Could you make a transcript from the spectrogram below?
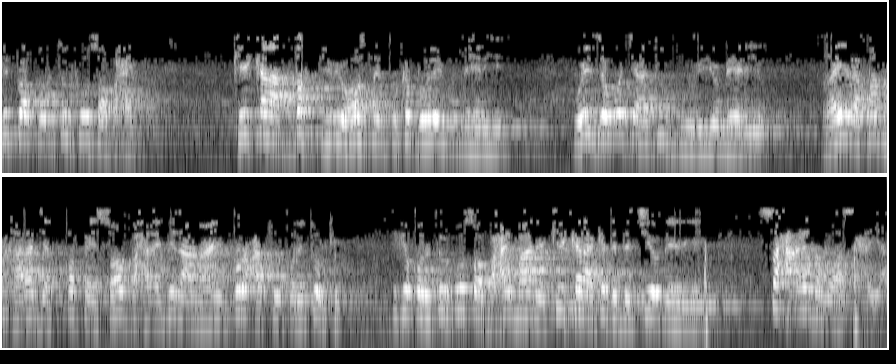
mid baa qorituurka u soo baxay. Kii kalaa daf yiri hoosta intuu ka booday buu meheriyey wain zawaja hadduu guuriyo meheriyo. Ayra man kharajat qofkay soo baxday mid aan ahayn qurcatu qorituurkii ninkii qorituurka u soo baxay maane kii kalaa ka dedejiye o meheriyey saxa aydan waa saxaya.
